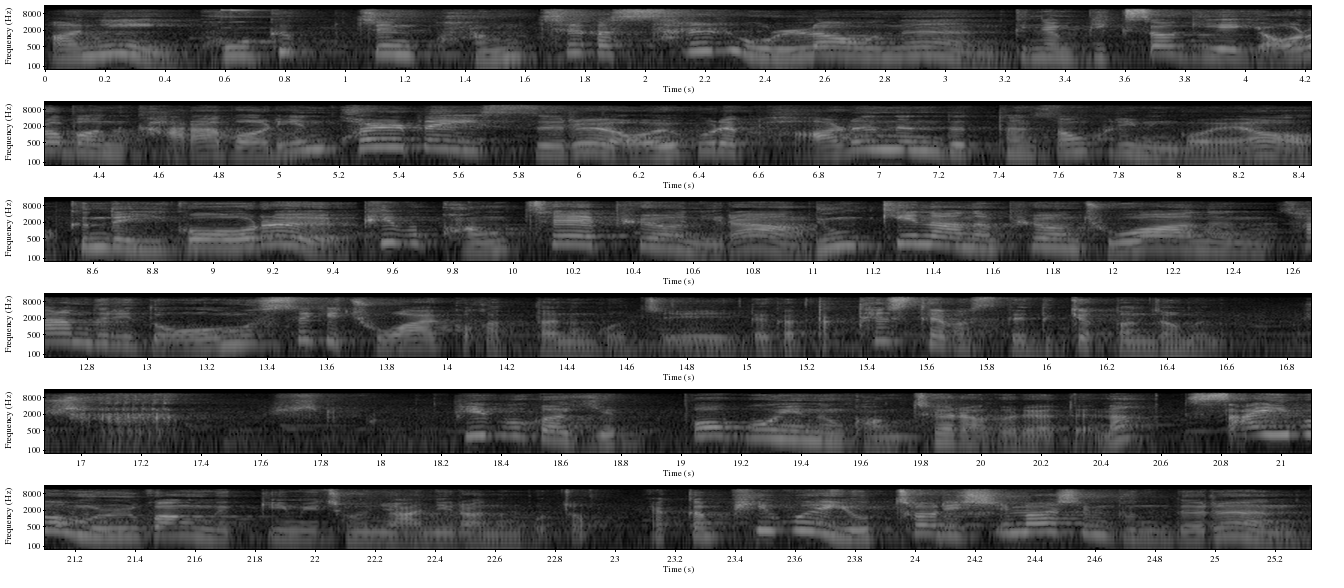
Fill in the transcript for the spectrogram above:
아니 고급진 광채가 사르르 올라오는 그냥 믹서기에 여러 번 갈아버린 펄 베이스를 얼굴에 바르는 듯한 선크림인 거예요. 근데 이거를 피부 광채 표현이랑 윤기 나는 표현 좋아하는 사람들이 너무 쓰기 좋아할 것 같다는 거지. 내가 딱 테스트 해봤을 때 느꼈던 점은. 피부가 예뻐 보이는 광채라 그래야 되나? 사이버 물광 느낌이 전혀 아니라는 거죠? 약간 피부에 요철이 심하신 분들은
